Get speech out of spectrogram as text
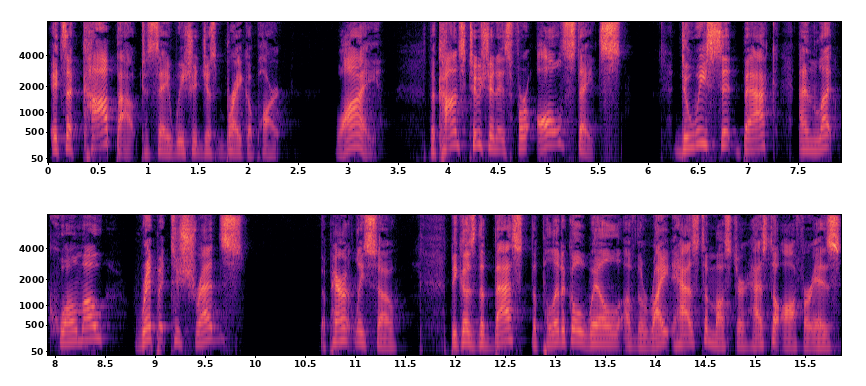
It's a cop out to say we should just break apart. Why? The Constitution is for all states. Do we sit back and let Cuomo rip it to shreds? Apparently so. Because the best the political will of the right has to muster, has to offer is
